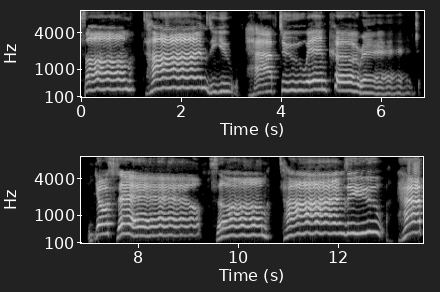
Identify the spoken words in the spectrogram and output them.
Sometimes you have to encourage yourself. Sometimes you have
